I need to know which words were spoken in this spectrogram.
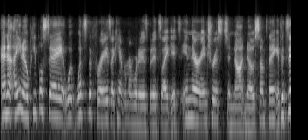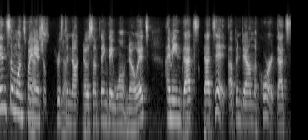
and uh, you know, people say, what, "What's the phrase?" I can't remember what it is, but it's like it's in their interest to not know something. If it's in someone's financial yes. interest yeah. to not know something, they won't know it. I mean, that's that's it, up and down the court. That's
